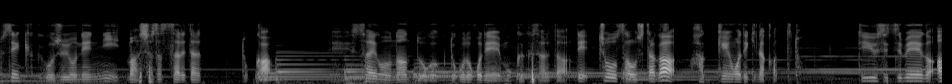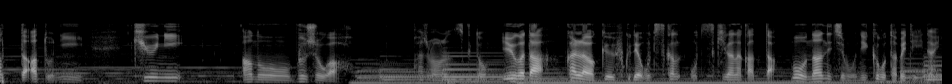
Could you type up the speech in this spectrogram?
1954年に、まあ、射殺されたとか、えー最後の何頭がどこどこで目撃された。で、調査をしたが、発見はできなかったと。っていう説明があった後に、急に、あの文章が始まるんですけど、夕方、彼らは空腹で落ち着か落ち着きがなかった。もう何日も肉を食べていない。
